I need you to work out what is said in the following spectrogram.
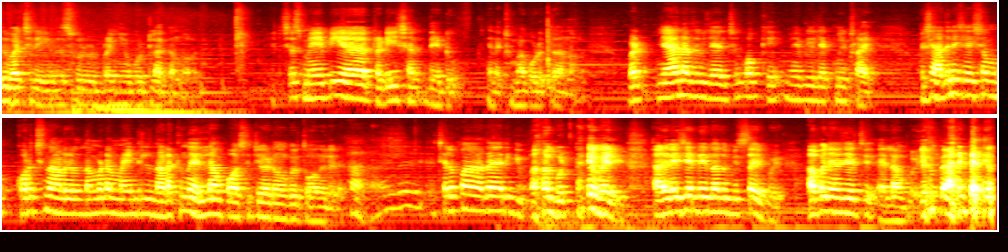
ഇത് വച്ചിരിക്കും this will bring you good luck എന്ന് പറഞ്ഞു. It's just maybe a tradition they do ഇങ്ങനെ ചുമ്മാ കൊടുക്കുക എന്നുള്ളത്. ബട്ട് ഞാനത് വിചാരിച്ചു okay maybe let me try പക്ഷെ അതിനുശേഷം കുറച്ച് നാളുകൾ നമ്മുടെ മൈൻഡിൽ നടക്കുന്ന എല്ലാം പോസിറ്റീവായിട്ട് നമുക്കൊരു തോന്നില്ല ആ ഇത് ചിലപ്പോൾ അതായിരിക്കും. ആ ഗുഡ് ടൈം ആയിരിക്കും. അതിനുശേഷം എന്റെ അത് മിസ്സായി പോയി അപ്പോൾ ഞാൻ വിചാരിച്ചു എല്ലാം പോയി. ബാഡ് ടൈം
